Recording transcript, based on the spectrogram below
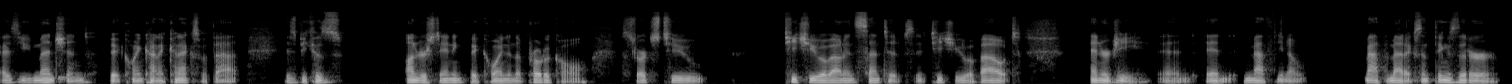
as you mentioned bitcoin kind of connects with that is because understanding bitcoin and the protocol starts to teach you about incentives it teach you about energy and and math you know mathematics and things that are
